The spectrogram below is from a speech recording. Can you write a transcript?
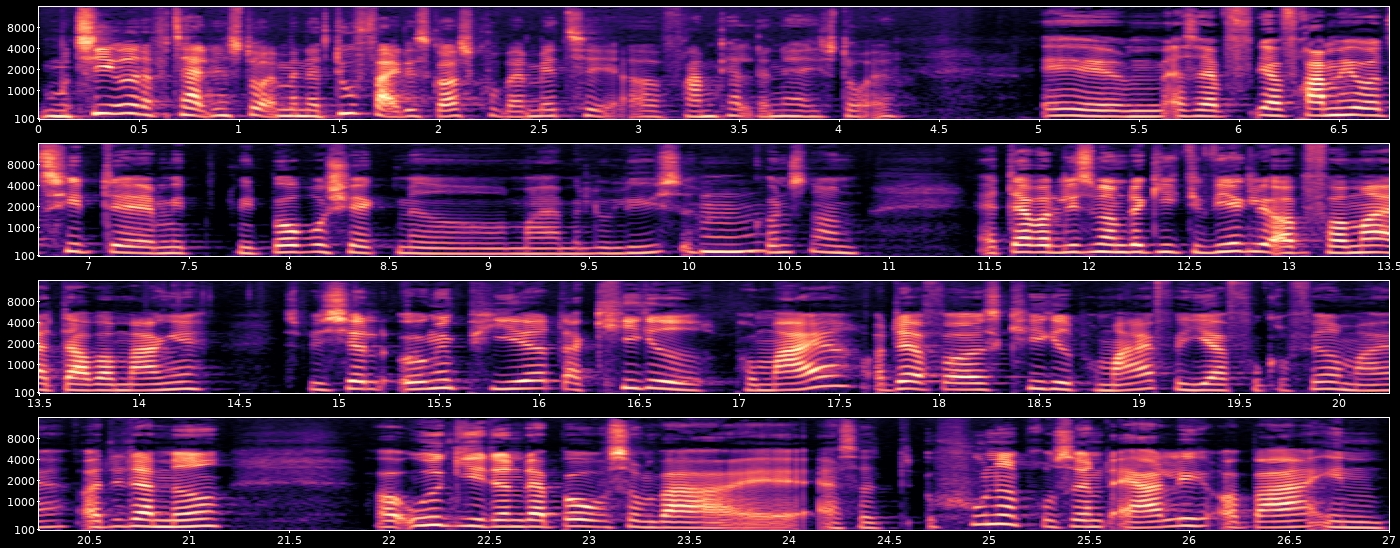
motivet, der fortalte en historie, men at du faktisk også kunne være med til at fremkalde den her historie? Øhm, altså, jeg, jeg fremhæver tit øh, mit, mit bogprojekt med Maja Melolise, mm. kunstneren, at der var det ligesom om, der gik det virkelig op for mig, at der var mange specielt unge piger, der kiggede på mig, og derfor også kiggede på mig, fordi jeg fotograferede mig. Og det der med at udgive den der bog, som var øh, altså 100% ærlig, og bare en,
